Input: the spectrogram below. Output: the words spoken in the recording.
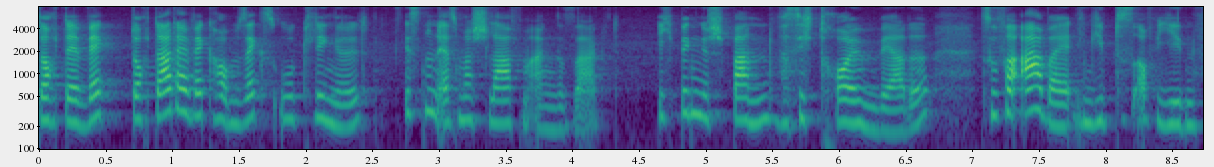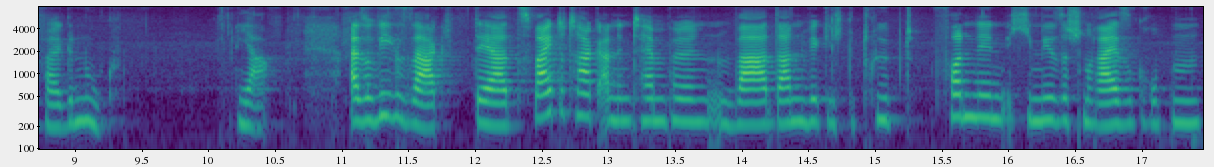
Doch, der Weck, doch da der Wecker um 6 Uhr klingelt, ist nun erstmal Schlafen angesagt. Ich bin gespannt, was ich träumen werde. Zu verarbeiten gibt es auf jeden Fall genug. Ja, also wie gesagt, der zweite Tag an den Tempeln war dann wirklich getrübt von den chinesischen Reisegruppen.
